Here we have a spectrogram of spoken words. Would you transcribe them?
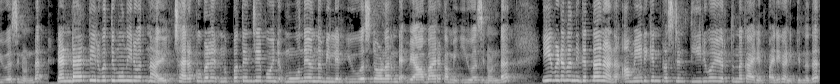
യു എസിനുണ്ട്. രണ്ടായിരത്തി ഇരുപത്തി മൂന്ന് ഇരുപത്തിനാലിൽ ചരക്കുകളിൽ മുപ്പത്തഞ്ച് പോയിന്റ് മൂന്ന് ഒന്ന് ബില്യൺ യു എസ് ഡോളറിന്റെ വ്യാപാര കമ്മി യു എസിനുണ്ട്. ഈ വിടവ് നികത്താനാണ് അമേരിക്കൻ പ്രസിഡന്റ് തീരുവ ഉയർത്തുന്ന കാര്യം പരിഗണിക്കുന്നത്.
